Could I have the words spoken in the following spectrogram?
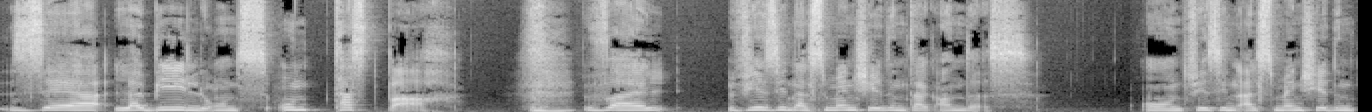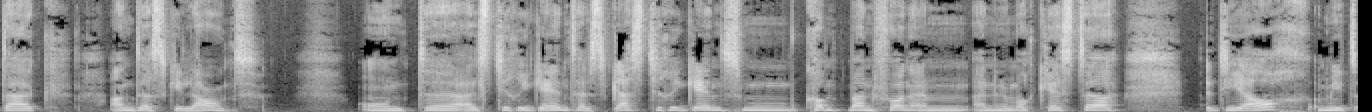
sehr labil und untastbar, mhm. weil wir sind als Mensch jeden Tag anders. Und wir sind als Mensch jeden Tag anders gelaunt. Und äh, als Dirigent, als Gastdirigent kommt man von einem, einem Orchester, die auch mit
